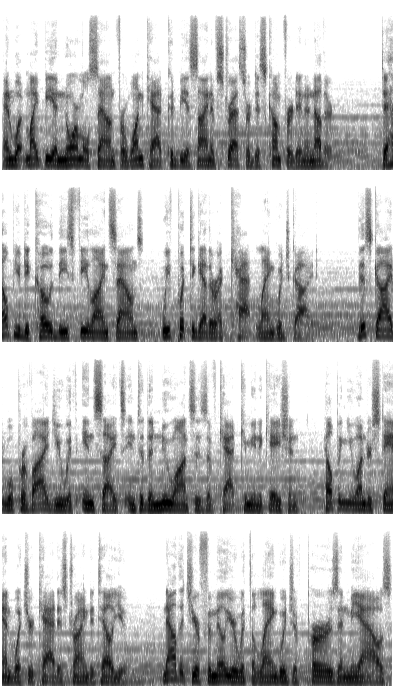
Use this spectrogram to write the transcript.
and what might be a normal sound for one cat could be a sign of stress or discomfort in another. To help you decode these feline sounds, we've put together a cat language guide. This guide will provide you with insights into the nuances of cat communication, helping you understand what your cat is trying to tell you. Now that you're familiar with the language of purrs and meows,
